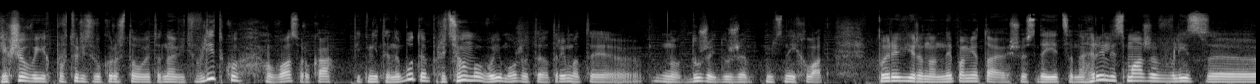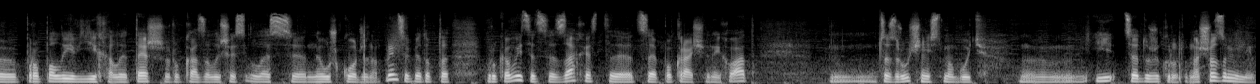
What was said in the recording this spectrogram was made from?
якщо ви їх повторюсь, використовуєте навіть влітку, у вас рука підніти не буде. При цьому ви можете отримати ну, дуже і дуже міцний хват. Перевірено, не пам'ятаю, що здається, на грилі смажив в ліс, е, пропалив їх, але теж рука залишилась неушкоджена. В принципі, тобто рукавиця це захист, е, це покращений хват, це зручність, мабуть. І це дуже круто. На що замінив?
